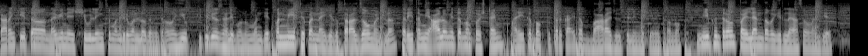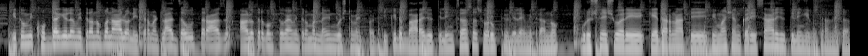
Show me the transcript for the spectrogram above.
कारण की इथं नवीन शिवलिंगचं मंदिर बनलं होतं मित्रांनो. ही किती दिवस झाले बनवून मंदिर? पण मी इथे पण नाही गेलो. तर आज जाऊ म्हटलं. तर इथं मी आलो मित्रांनो फर्स्ट टाइम आणि इथं बघतो तर काय इथं बारा ज्योतिर्लिंग होते मित्रांनो. मी मित्रांनो पहिल्यांदा बघितलंय असं मंदिर. इथून मी खूपदा गेलो मित्रांनो पण आलो नाही. तर म्हटलं आज जाऊ. तर आज आलो तर बघतो काय मित्रांनो मला नवीन गोष्ट माहीत पडते इकडे बारा ज्योतिर्लिंगचं असं स्वरूप ठेवलेलं आहे मित्रांनो. घृष्णेश्वर आहे केदारनाथ आहे भीमाशंकर आहे सारे ज्योतिर्लिंग आहे मित्रांनो इथं.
